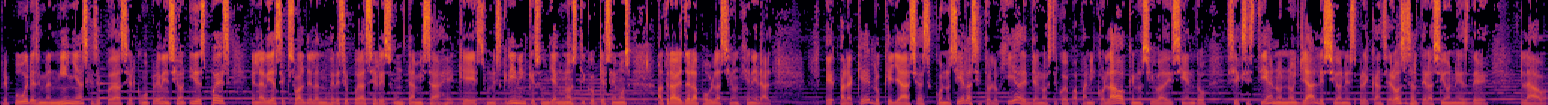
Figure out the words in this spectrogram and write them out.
prepúberes, en las niñas, que se puede hacer como prevención, y después en la vida sexual de las mujeres se puede hacer es un tamizaje, que es un screening, que es un diagnóstico que hacemos a través de la población general. Eh, ¿Para qué? Lo que ya se conocía la citología del diagnóstico de Papa Nicolau, que nos iba diciendo si existían o no ya lesiones precancerosas, alteraciones de las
